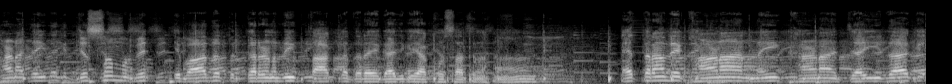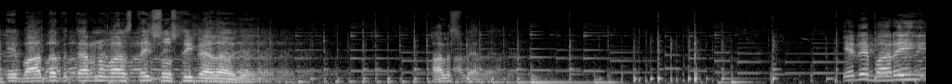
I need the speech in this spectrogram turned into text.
ਖਾਣਾ ਚਾਹੀਦਾ ਕਿ ਜਿਸਮ ਵਿੱਚ ਇਬਾਦਤ ਕਰਨ ਦੀ ਤਾਕਤ ਰਹੇ, ਗੱਜ ਕੇ ਆਖੋ ਸਤਨਾਮ। ਇਸ ਤਰ੍ਹਾਂ ਦੇ ਖਾਣਾ ਨਹੀਂ ਖਾਣਾ ਚਾਹੀਦਾ ਕਿ ਇਬਾਦਤ ਕਰਨ ਵਾਸਤੇ ਸੁਸਤੀ ਪੈਦਾ ਹੋ ਜਾਏ। ਆਲਸ ਪੈਦਾ ਹੋ ਜਾਏ। ਇਹਦੇ ਬਾਰੇ ਹੀ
